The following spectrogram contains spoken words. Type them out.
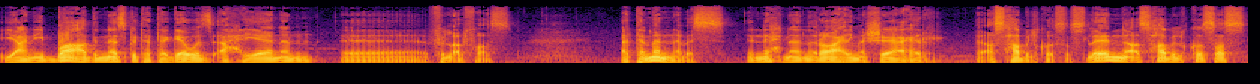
يعني بعض الناس بتتجاوز أحيانا في الألفاظ. أتمنى بس إن إحنا نراعي مشاعر أصحاب القصص لأن أصحاب القصص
